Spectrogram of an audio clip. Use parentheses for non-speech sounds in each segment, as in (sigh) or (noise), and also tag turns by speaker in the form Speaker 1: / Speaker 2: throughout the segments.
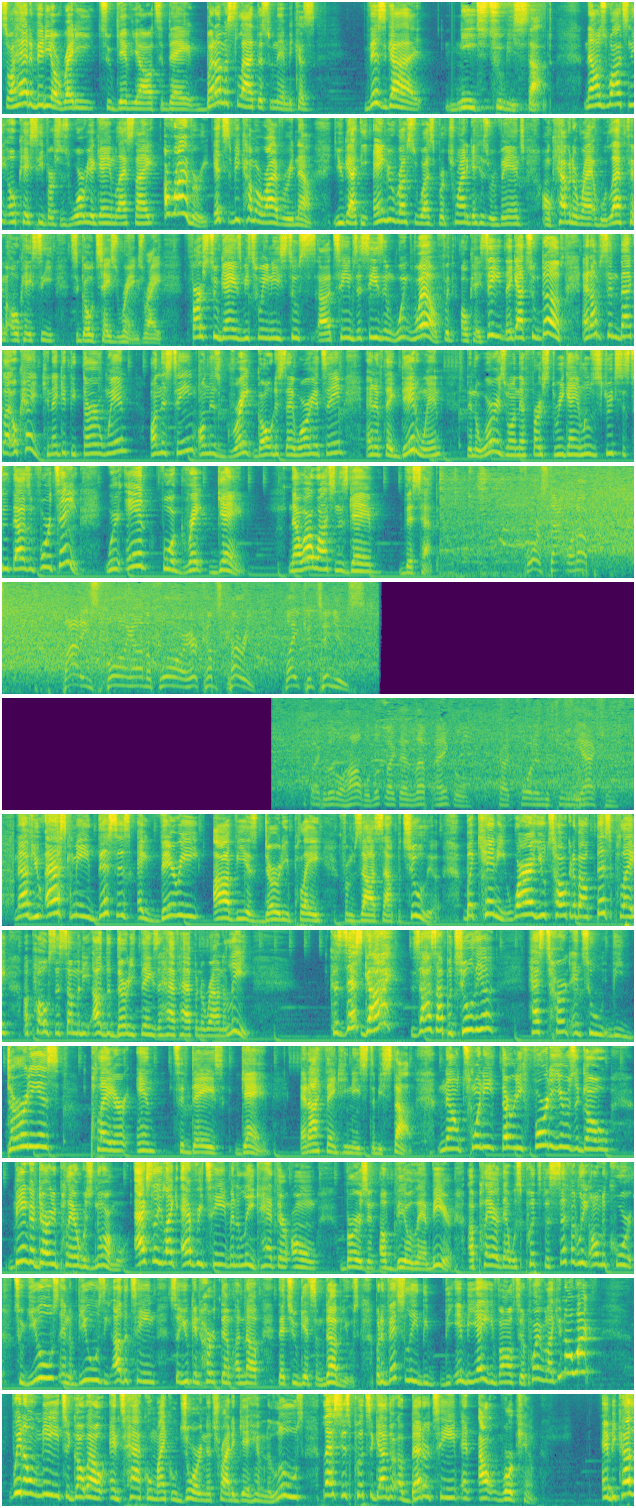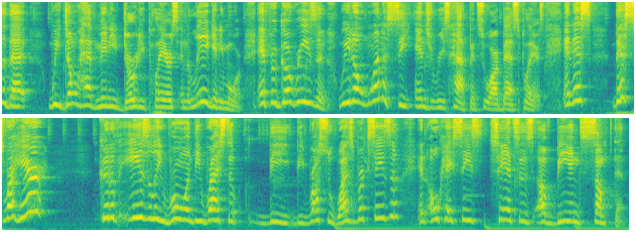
Speaker 1: So I had a video ready to give y'all today, but I'm gonna slide this one in because this guy needs to be stopped. Now, I was watching the OKC versus Warrior game last night. A rivalry. It's become a rivalry now. You got the angry Russell Westbrook trying to get his revenge on Kevin Durant, who left him at OKC to go chase rings, right? First two games between these two uh, teams this season went well for OKC. They got two dubs. And I'm sitting back like, okay, can they get the third win on this team, on this great Golden State Warrior team? And if they did win, then the Warriors were on their first three-game losing streak since 2014. We're in for a great game. Now, while watching this game, this happened.
Speaker 2: Force that one up. Bodies falling on the floor. Here comes Curry. Play continues. Looked like a little hobble. Looked like that left ankle got caught in between the action.
Speaker 1: Now, if you ask me, this is a very obvious dirty play from Zaza Pachulia. But Kenny, why are you talking about this play opposed to some of the other dirty things that have happened around the league? Because this guy, Zaza Pachulia, has turned into the dirtiest player in today's game. And I think he needs to be stopped. Now, 20, 30, 40 years ago, being a dirty player was normal. Actually, like every team in the league had their own version of Bill Laimbeer, a player that was put specifically on the court to use and abuse the other team so you can hurt them enough that you get some W's. But eventually, the, the NBA evolved to the point where like, you know what? We don't need to go out and tackle Michael Jordan to try to get him to lose. Let's just put together a better team and outwork him. And because of that, we don't have many dirty players in the league anymore. And for good reason. We don't want to see injuries happen to our best players. And this this right here could have easily ruined the rest of the, the Russell Westbrook season and OKC's chances of being something.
